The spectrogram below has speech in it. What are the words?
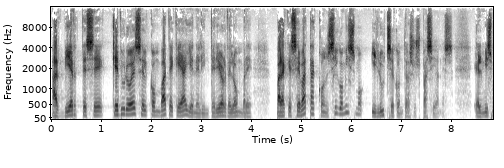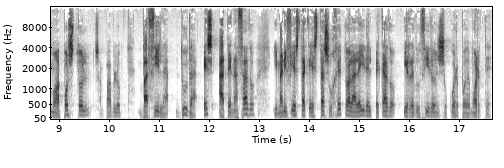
adviértese qué duro es el combate que hay en el interior del hombre, para que se bata consigo mismo y luche contra sus pasiones. El mismo apóstol, San Pablo, vacila, duda, es atenazado y manifiesta que está sujeto a la ley del pecado y reducido en su cuerpo de muerte,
